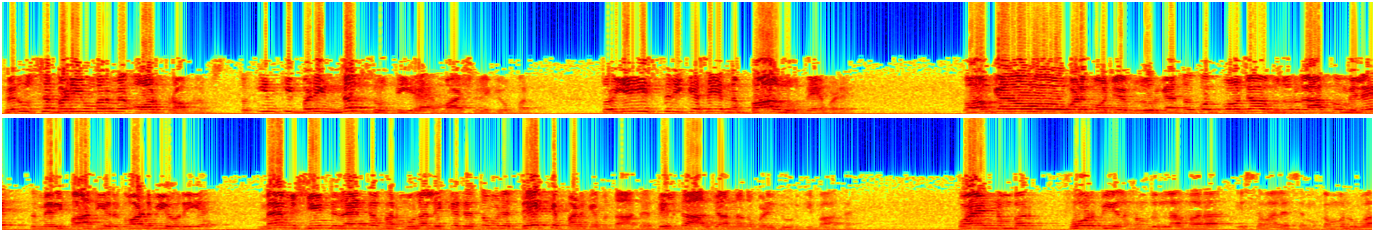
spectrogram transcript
پھر اس سے بڑی عمر میں اور پرابلمس تو ان کی بڑی نبز ہوتی ہے معاشرے کے اوپر۔ تو یہ اس طریقے سے یہ نباز ہوتے ہیں بڑے۔ تو ہم کہتے ہیں وہ بڑے پہنچے بزرگ ہیں۔ تو کوئی پہنچا ہوا بزرگ آپ کو ملے تو میری بات یہ ریکارڈ بھی ہو رہی ہے۔ میں مشین ڈیزائن کا فارمولہ لکھ کے دیتا ہوں، مجھے دیکھ کے پڑھ کے بتا دیں دل کا حال جاننا تو بڑی دور کی بات ہے۔ پوائنٹ نمبر فور بھی الحمد ہمارا اس حوالے سے مکمل ہوا۔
